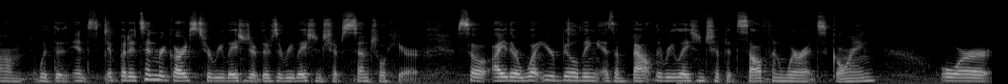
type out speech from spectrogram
Um, with the it's, it, but it's in regards to relationship there's a relationship central here so either what you're building is about the relationship itself and where it's going or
